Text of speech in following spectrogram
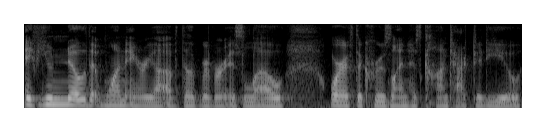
if you know that one area of the river is low or if the cruise line has contacted you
